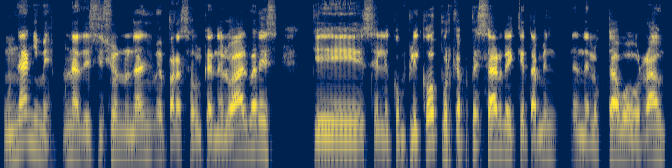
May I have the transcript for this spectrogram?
unánime, una decisión unánime para Saúl Canelo Álvarez que se le complicó porque a pesar de que también en el octavo round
